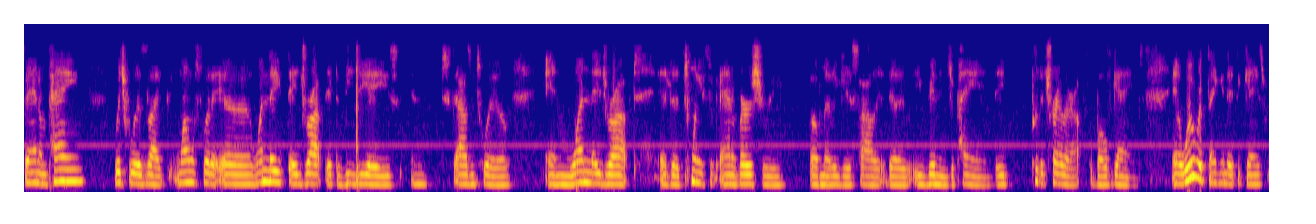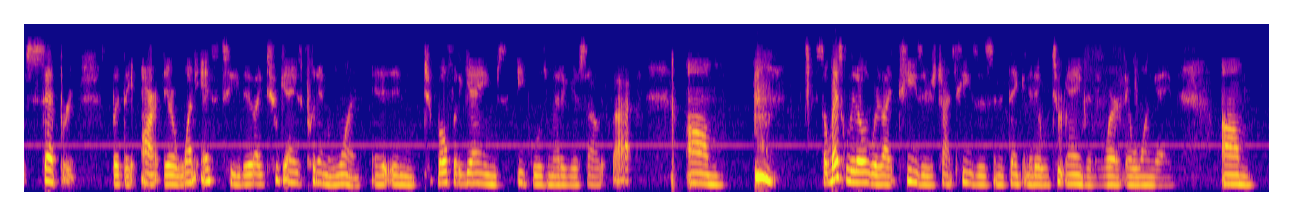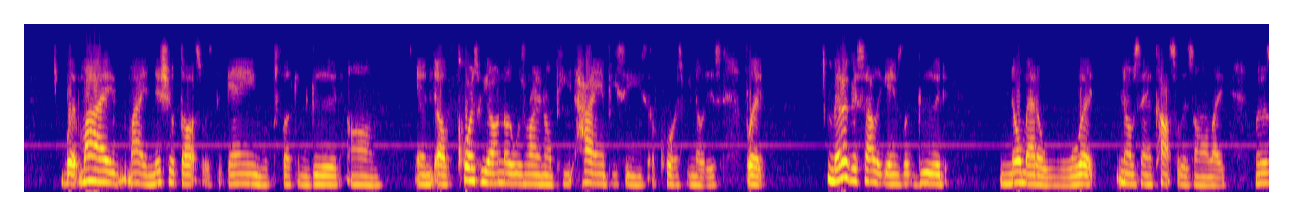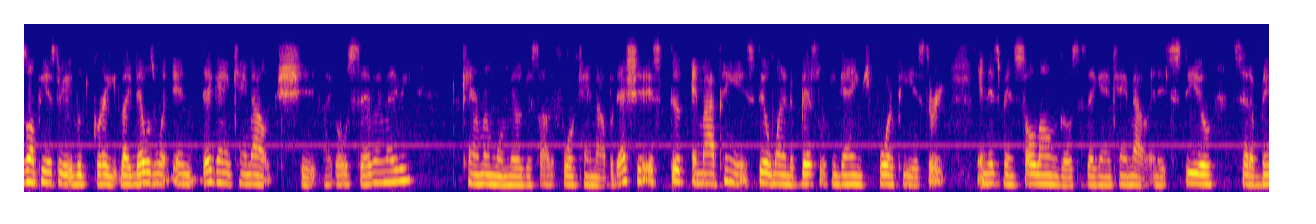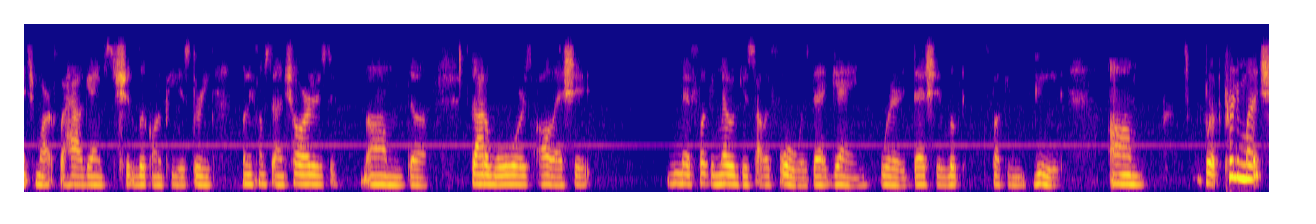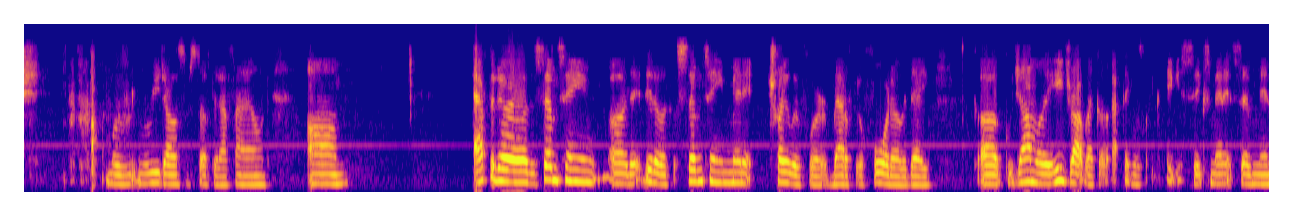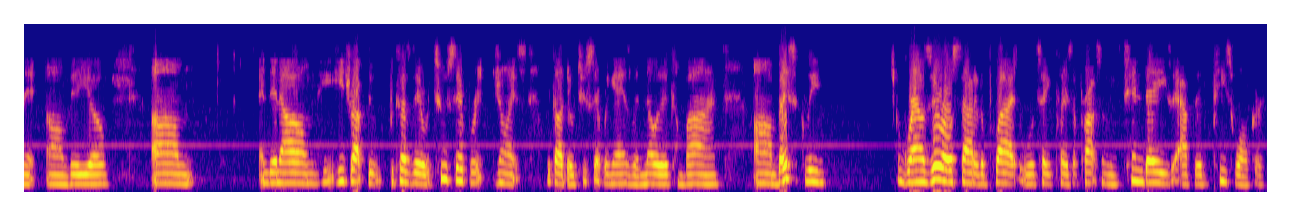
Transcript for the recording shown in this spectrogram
Phantom Pain which was like one was for the uh, one they they dropped at the VGAs in 2012, and one they dropped at the 25th anniversary of Metal Gear Solid, the event in Japan. They put a trailer out for both games, and we were thinking that the games were separate, but they aren't. They're one entity. They're like two games put in one, and, and two, both of the games equals Metal Gear Solid 5. Um. so basically, those were like teasers, trying to tease us into thinking that there were two games and they weren't. They were one game. Um, but my my initial thoughts was the game was fucking good. Um, and of course we all know it was running on P high-end PCs. Of course we know this, but Metal Gear Solid games look good no matter what you know what I'm saying console is on. Like when it was on PS3, it looked great. Like that was when and that game came out shit like 07 maybe can't remember when Metal Gear Solid 4 came out, but that shit is still, in my opinion, it's still one of the best looking games for the PS3. And it's been so long ago since that game came out, and it still set a benchmark for how games should look on a PS3 when it comes to Uncharted, the, um, the God of Wars, all that shit. Met fucking Metal Gear Solid 4 was that game where that shit looked fucking good. Um, but pretty much, I'm gonna read y'all some stuff that I found. Um, after the the 17 uh they did a, like a 17 minute trailer for Battlefield 4 the other day. Uh, Kojima he dropped like a I think it was like maybe six minute, seven minute um video. Um, and then um he he dropped it because there were two separate joints. We thought there were two separate games, but no, they're combined. Um, basically. Ground Zero side of the plot will take place approximately 10 days after Peace Walker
